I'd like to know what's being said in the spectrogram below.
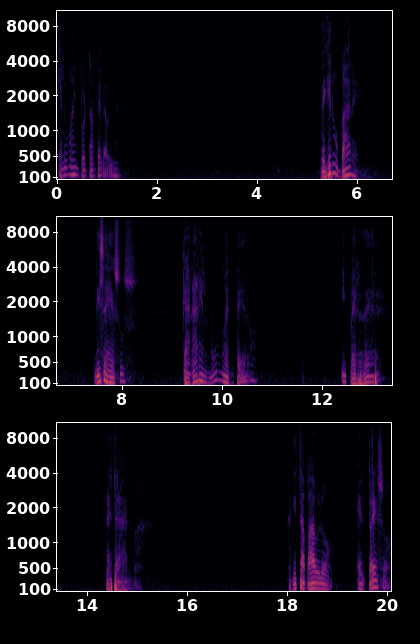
¿Qué es lo más importante en la vida? ¿De qué nos vale? Dice Jesús, ganar el mundo entero y perder nuestra alma. Aquí está Pablo, el preso.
